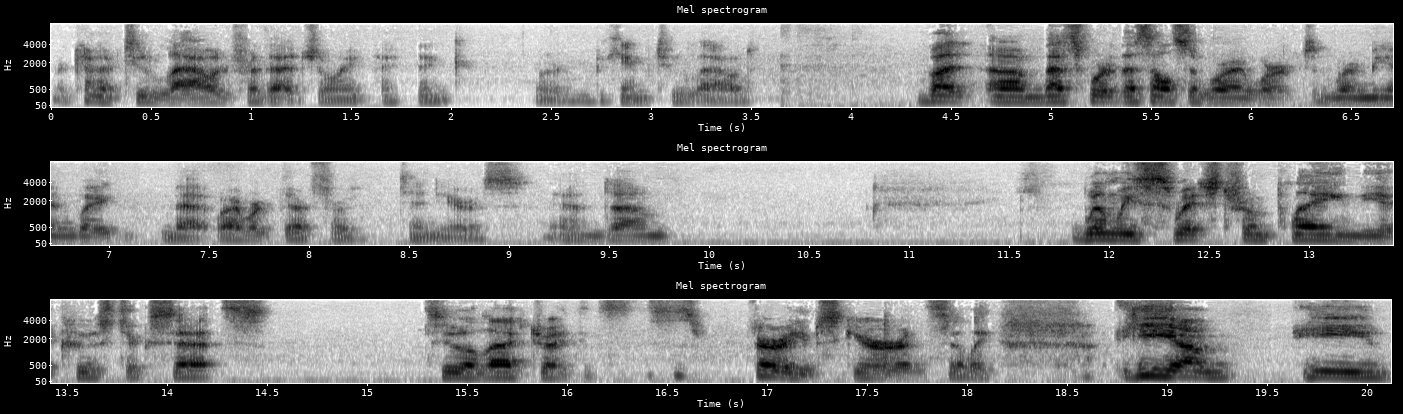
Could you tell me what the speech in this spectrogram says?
We're kind of too loud for that joint, I think, or became too loud. But um, that's where that's also where I worked and where me and Wade met. Where I worked there for ten years, and um, when we switched from playing the acoustic sets to electric, this is very obscure and silly. He um, he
